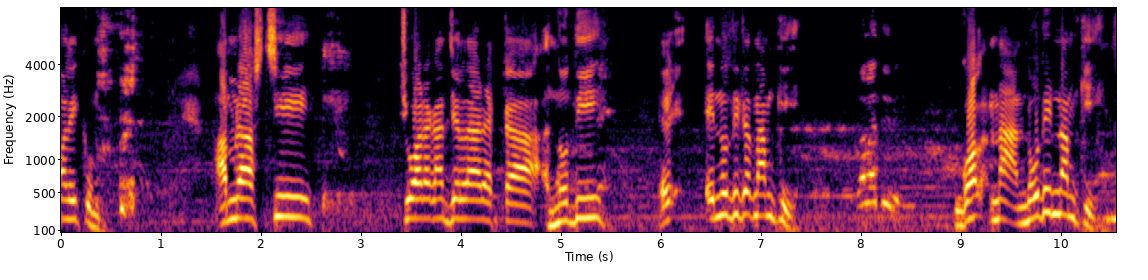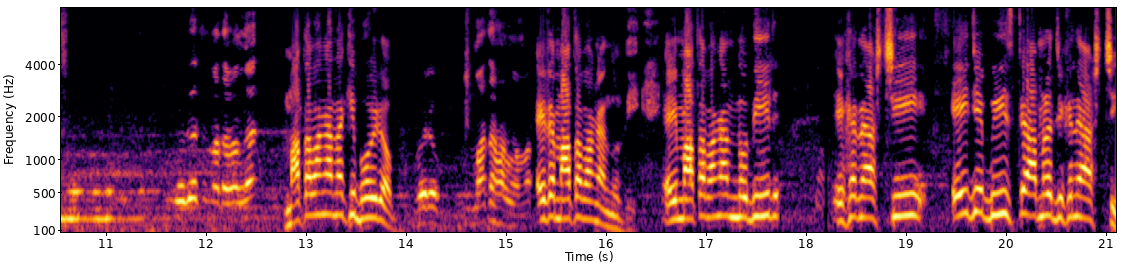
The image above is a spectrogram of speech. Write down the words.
আলাইকুম। আমরা আসছি চুয়াডাঙ্গা জেলার একটা নদী। এই নদীটার নাম কি? না নদীর নাম কি? মাথা ভাঙা মাথাভাঙা নাকি ভৈরব? ভৈরব মাথা ভাঙা এটা মাথাভাঙা নদী। এই মাথাভাঙা নদীর এখানে আসছি। এই যে ব্রিজটা আমরা যেখানে আসছি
